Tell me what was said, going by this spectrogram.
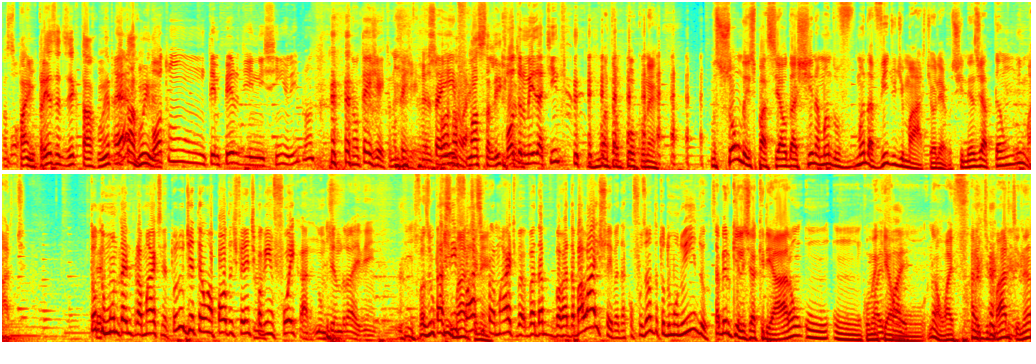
Nossa, pra empresa dizer que tá ruim é porque É, tá ruim, né? bota um tempero de inicinho ali e pronto. Não tem jeito, não tem jeito. Isso aí Uma não é. fumaça líquida. Bota no meio da tinta. Bota um pouco, né? O sonda espacial da China manda, manda vídeo de Marte. Olha, os chineses já estão em Marte. Todo mundo tá indo pra Marte, né? Todo dia tem uma pauta diferente que alguém foi, cara. Num pendrive, hein? Fazer o Tá que em assim Marte, fácil né? pra Marte, vai, vai dar, vai dar balai isso aí, vai dar confusão, tá todo mundo indo. Saberam que eles já criaram um, um como é que é Wi-Fi. um, não, Wi-Fi de Marte, não.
